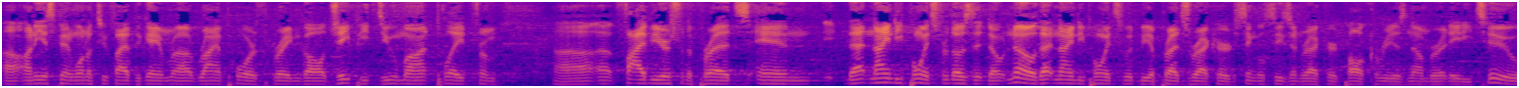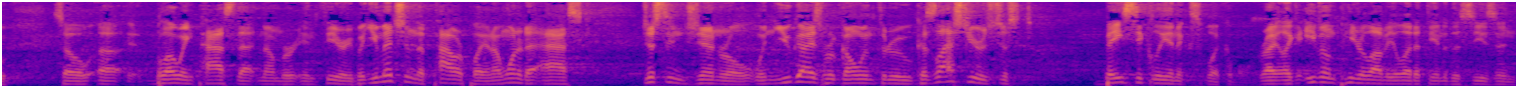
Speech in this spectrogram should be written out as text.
uh, on ESPN 1025 The Game. Uh, Ryan Porth, Braden Gall, JP Dumont played from uh, uh, five years for the Preds. And that 90 points, for those that don't know, that 90 points would be a Preds record, single season record, Paul Kariya's number at 82. So blowing past that number in theory. But you mentioned the power play, and I wanted to ask, just in general, when you guys were going through, because last year is just basically inexplicable, right? Like even Peter Laviolette at the end of the season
